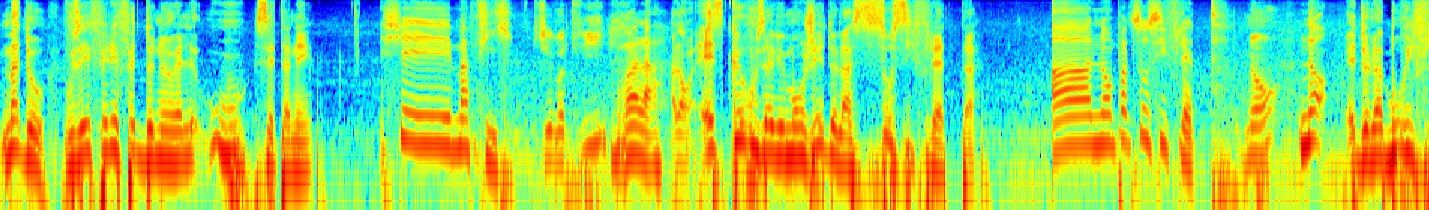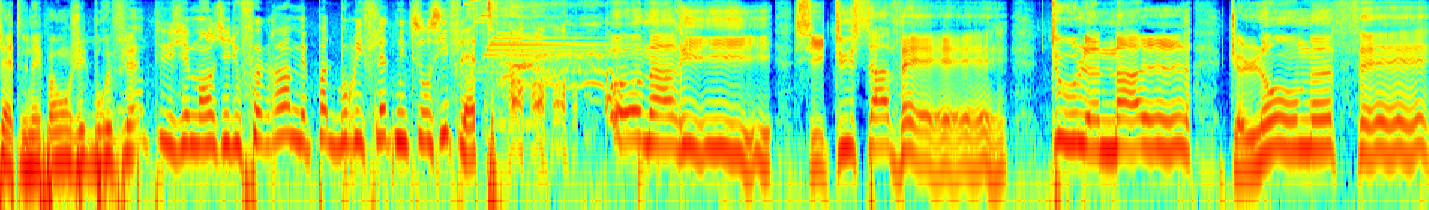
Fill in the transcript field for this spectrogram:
Mado, vous avez fait les fêtes de Noël où cette année? Chez ma fille. Chez votre fille? Voilà. Alors, est-ce que vous avez mangé de la sauciflette? Ah non, pas de sauciflette. Non? Non. Et de la bourriflette Vous n'avez pas mangé de bourriflette? Non plus, j'ai mangé du foie gras, mais pas de bourriflette ni de sauciflette. Oh Marie, si tu savais tout le mal que l'on me fait.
